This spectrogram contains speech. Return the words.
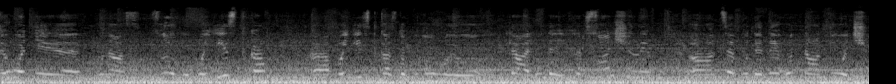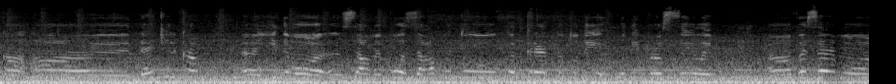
Сьогодні у нас знову поїздка. Е, Поїздка з допомогою для людей Херсонщини. Е, Це буде не одна точка, а е, декілька. Їдемо саме по запиту, конкретно туди, куди просили. Веземо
